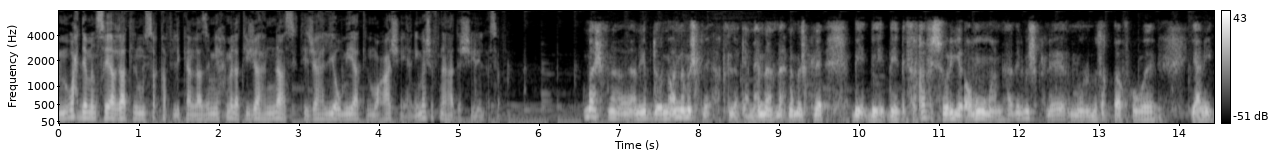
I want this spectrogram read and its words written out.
واحدة من صياغات المثقف اللي كان لازم يحملها تجاه الناس تجاه اليوميات المعاشه يعني ما شفنا هذا الشيء للأسف. ما شفنا يعني يبدو إنه عندنا مشكلة. قلت لك يعني عندنا نحن مشكلة بالثقافة السورية عموما. هذه المشكلة إنه المثقف هو يعني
